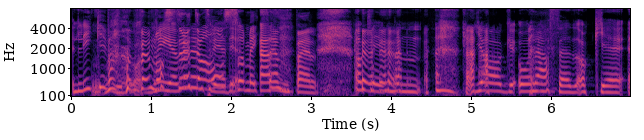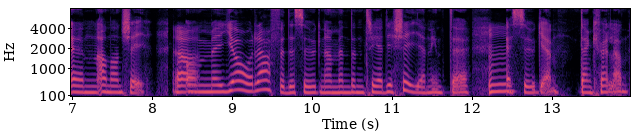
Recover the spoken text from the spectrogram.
ligger vi då Varför måste du ta oss som exempel? Okej, men jag och Rafed och eh, en annan tjej. Ja. Om jag och Rafed är sugna men den tredje tjejen inte Mm. är sugen den kvällen,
